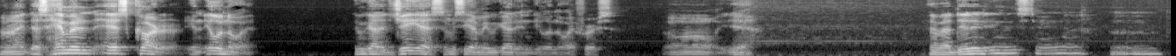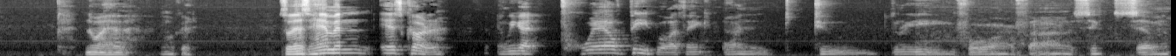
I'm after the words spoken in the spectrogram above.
All right, that's Hammond S. Carter in Illinois. Then we got a JS. Let me see how many we got in Illinois first. Oh yeah. Have I did anything? Uh, no, I haven't. Okay. So that's Hammond S. Carter, and we got twelve people. I think one, two, three, four, five, six, seven,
